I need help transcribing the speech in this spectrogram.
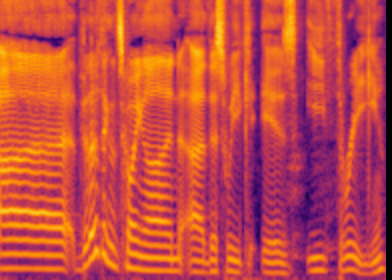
uh, the other thing that's going on uh, this week is E3.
